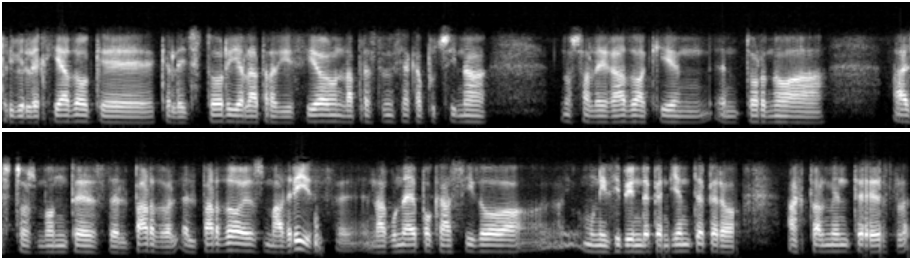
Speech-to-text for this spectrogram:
privilegiado que, que la historia, la tradición, la presencia capuchina nos ha legado aquí en, en torno a, a estos montes del Pardo. El, Pardo es Madrid. En alguna época ha sido un municipio independiente, pero actualmente es la,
